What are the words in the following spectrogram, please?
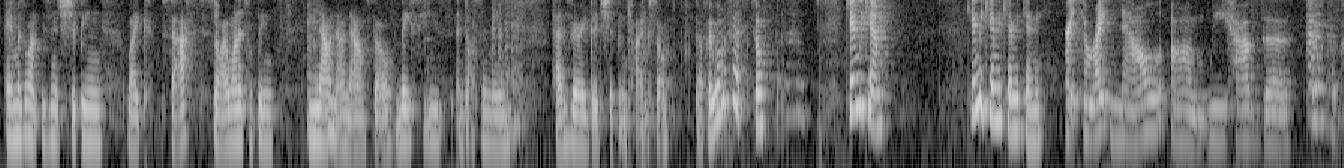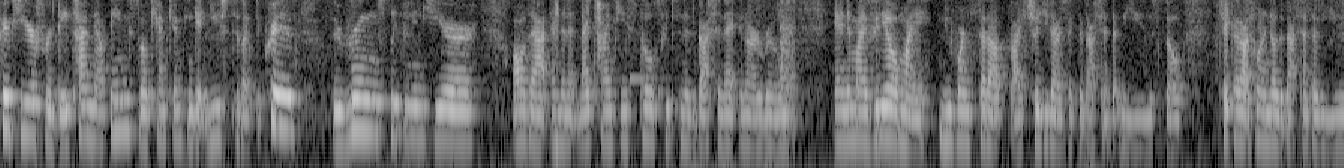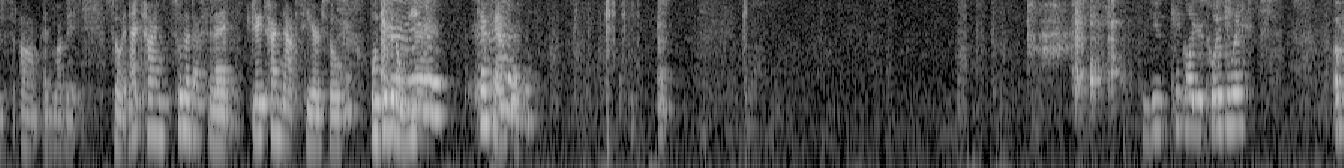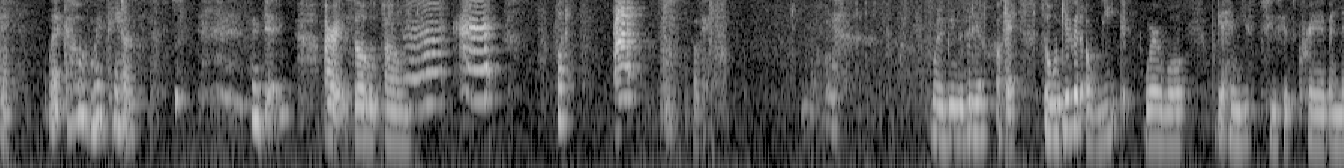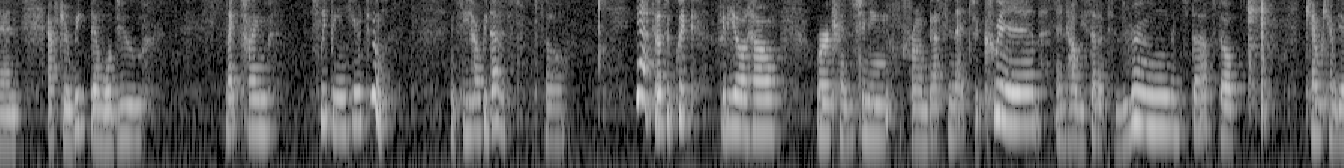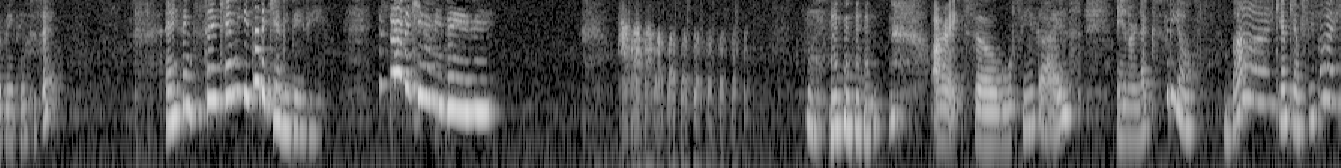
Amazon isn't shipping like fast. So I wanted something now, now, now. So Macy's and Joss & Main had very good shipping time. So that's why I went with that. So Cammy Cam. Cammy, Cammy, Cammy, Cammy. All right, so right now um, we have the crib here for daytime napping. So Cam Cam can get used to like the crib, the room, sleeping in here, all that. And then at nighttime, he still sleeps in his bassinet in our room. And in my video, my newborn setup, I showed you guys like the bassinet that we use. So check that out if you want to know the bassinet that we use. Um, I love it. So at nighttime, so in the bassinet, daytime naps here. So we'll give it a week. Cam Cam. You kick all your toys away? Okay, let go of my pants. okay. Alright, so, um, what? Okay. Want to be in the video? Okay, so we'll give it a week where we'll get him used to his crib and then after a week then we'll do nighttime sleeping in here too and see how he does. So yeah, so that's a quick video on how we're transitioning from bassinet to crib and how we set up his room and stuff. So Cam Cam, do you have anything to say? Anything to say, Cammy? Is that a Cammy baby? Is that a Cammy baby? Alright, so we'll see you guys in our next video. Bye. Cam Cam, say bye.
